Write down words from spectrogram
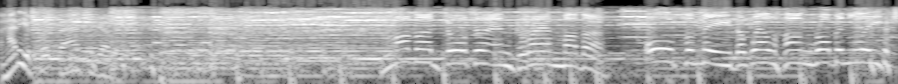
how do you put that together? Mother, daughter, and grandmother. All for me, the well hung Robin Leach.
